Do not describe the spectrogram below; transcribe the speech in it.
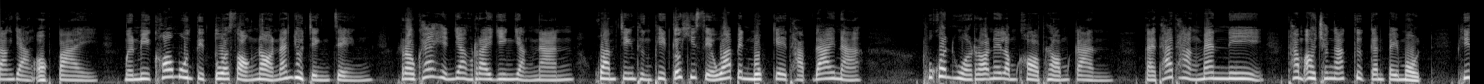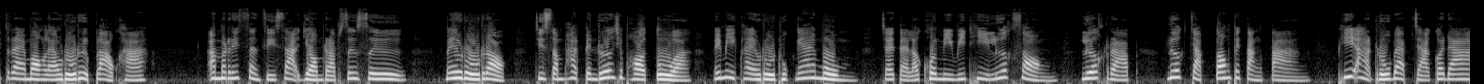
บางอย่างออกไป เหมือนมีข้อมูลติดตัวสองหน่อนั่นอยู่เจ๋งๆ เราแค่เห็นอย่างไรยิงอย่างนั้น ความจริงถึงผิดก็คิดเสียว่าเป็นมุกเกทับได้นะ ทุกคนหัวเราะในลำคอพร้อมกัน แต่ถ้าทางแม่นนี่ทำเอาชะงักกึกกันไปหมด พี่แตรมองแล้วรู้หรือเปล่าคะ อมริตสันศีษะยอมรับซื่อๆไม่รู้หรอกจิตสัมผัสเป็นเรื่องเฉพาะตัว ไม่มีใครรู้ทุกแง่มุม ใจแต่ละคนมีวิธีเลือกส่อง เลือกรับ เลือกจับต้องไปต่างๆ พี่อาจรู้แบบจากก็ได้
